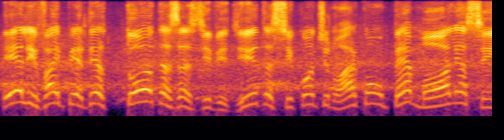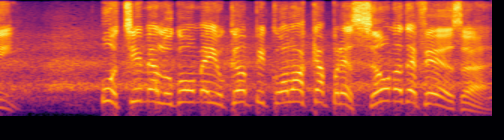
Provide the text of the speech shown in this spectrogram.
Ele vai perder todas as divididas se continuar com o pé mole assim. O time alugou o meio-campo e coloca pressão na defesa.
